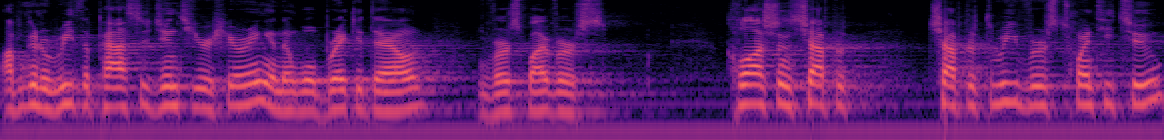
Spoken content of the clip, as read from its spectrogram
I'm going to read the passage into your hearing and then we'll break it down verse by verse. Colossians chapter, chapter 3, verse 22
